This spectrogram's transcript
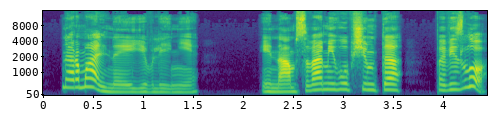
— нормальное явление. И нам с вами, в общем-то, повезло.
